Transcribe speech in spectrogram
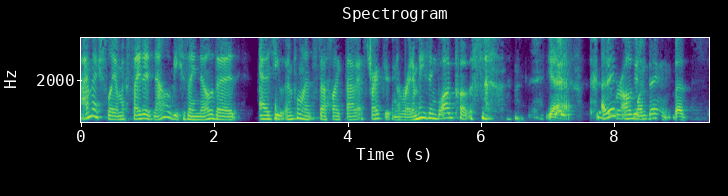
I'm actually I'm excited now because I know that as you implement stuff like that at Stripe, you're going to write amazing blog posts. yeah. I think we're all. one thing that's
